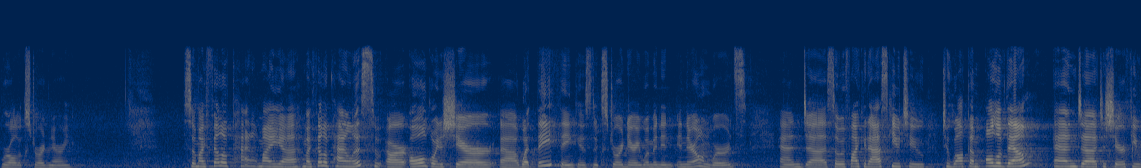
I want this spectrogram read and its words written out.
we're all extraordinary. So my fellow, my, uh, my fellow panelists are all going to share uh, what they think is an extraordinary woman in, in their own words. And uh, so if I could ask you to, to welcome all of them and uh, to share a few words.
